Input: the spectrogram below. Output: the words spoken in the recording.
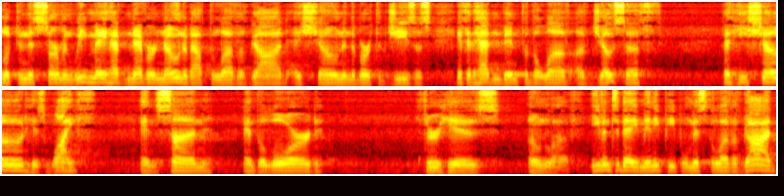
looked in this sermon. We may have never known about the love of God as shown in the birth of Jesus if it hadn't been for the love of Joseph that he showed his wife and son and the Lord through his own love. Even today, many people miss the love of God,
